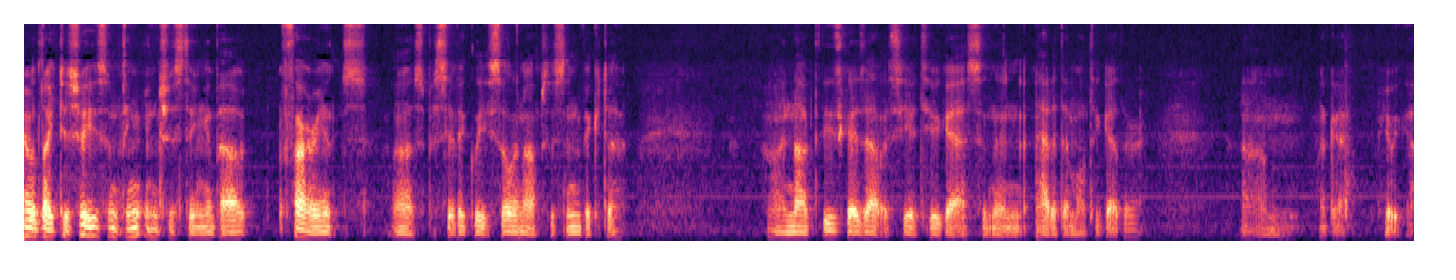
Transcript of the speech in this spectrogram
I would like to show you something interesting about fire ants, uh, specifically Solenopsis invicta. Uh, I knocked these guys out with CO2 gas and then added them all together. Um, okay, here we go.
